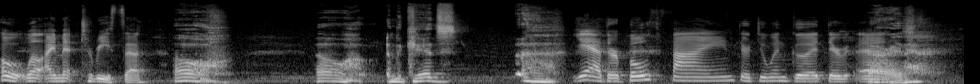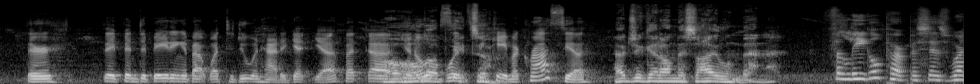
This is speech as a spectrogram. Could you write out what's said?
Oh well, I met Teresa. Oh, oh, and the kids. Yeah, they're both fine. They're doing good. They're uh, All right. They're they've been debating about what to do and how to get you, but uh, Oh, you know, hold up, wait, since we came across you. How'd you get on this island then? For legal purposes, we're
